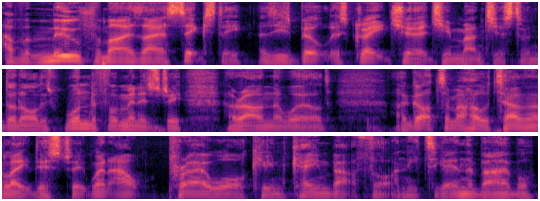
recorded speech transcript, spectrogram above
haven't moved from Isaiah 60 as he's built this great church in Manchester and done all this wonderful ministry around the world. I got to my hotel in the Lake District, went out prayer walking, came back, thought I need to get in the Bible.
